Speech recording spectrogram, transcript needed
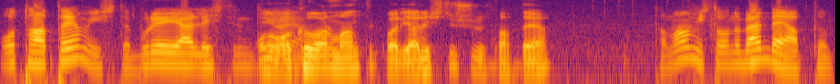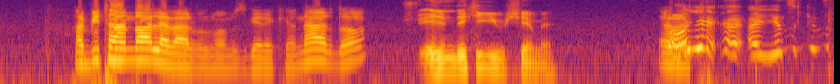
O tahtaya mı işte? Buraya yerleştirin diyor Oğlum ya. akıl var mantık var. Yerleştir şu tahtaya. Tamam işte onu ben de yaptım. Ha bir tane daha level bulmamız gerekiyor. Nerede o? Şu elimdeki gibi bir şey mi? Evet. Ay, ay, ay, yazık yazık.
